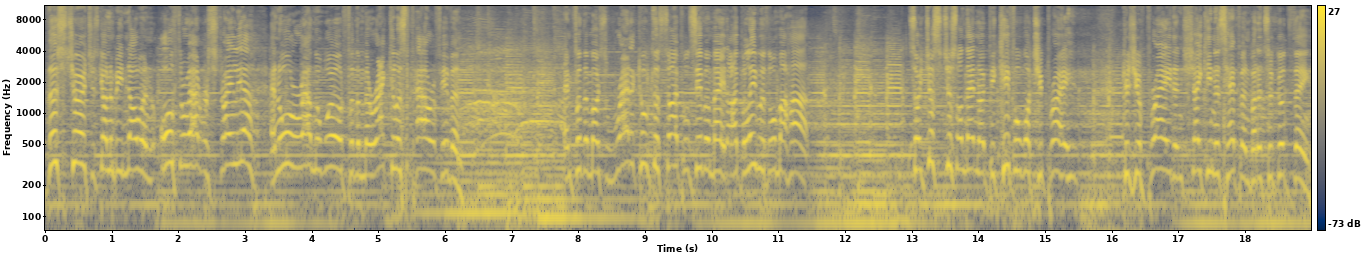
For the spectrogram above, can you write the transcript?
This church is going to be known all throughout Australia and all around the world for the miraculous power of heaven and for the most radical disciples ever made. I believe with all my heart. So just, just on that note, be careful what you pray because you've prayed and shaking has happened, but it's a good thing.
